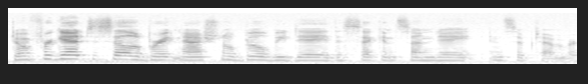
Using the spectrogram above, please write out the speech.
Don't forget to celebrate National Bilby Day the second Sunday in September.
